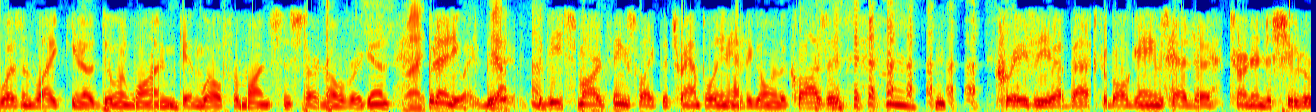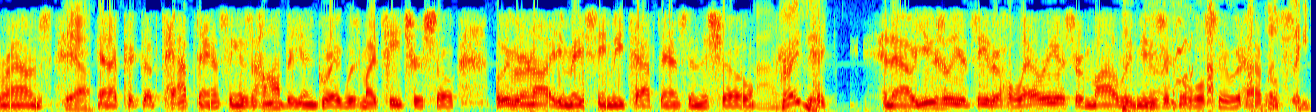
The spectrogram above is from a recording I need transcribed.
wasn't like you know doing one, getting well for months, and starting over again. Right. But anyway, the- Yeah. to be smart, things like the trampoline had to go in the closet. Crazy uh, basketball games had to turn into shoot arounds. Yeah. And I picked up tap dancing as a hobby, and Greg was my teacher. So believe it or not, you may see me tap dance in the show. Crazy. Pick- And now, usually it's either hilarious or mildly musical. We'll see what We'll happens. see.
